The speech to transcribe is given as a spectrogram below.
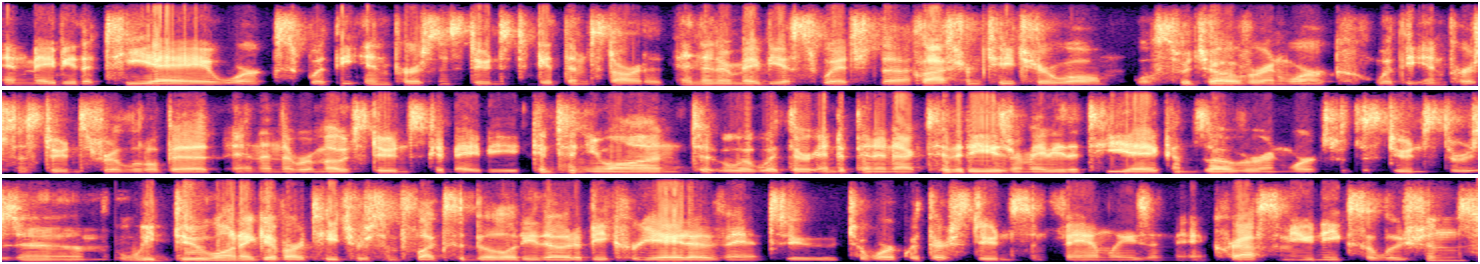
And maybe the TA works with the in person students to get them started. And then there may be a switch. The classroom teacher will, will switch over and work with the in person students for a little bit. And then the remote students can maybe continue on to, with their independent activities, or maybe the TA comes over and works with the students through Zoom. We do want to give our teachers some flexibility, though, to be creative and to, to work with their students and families and, and craft some unique solutions solutions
